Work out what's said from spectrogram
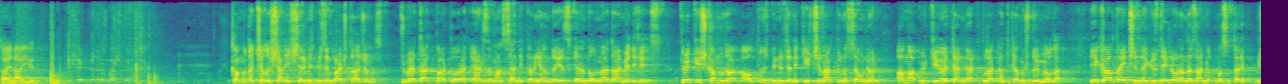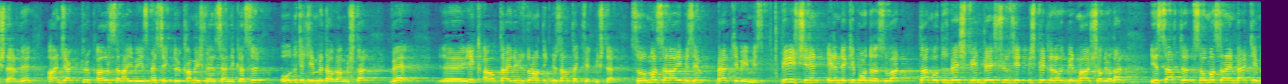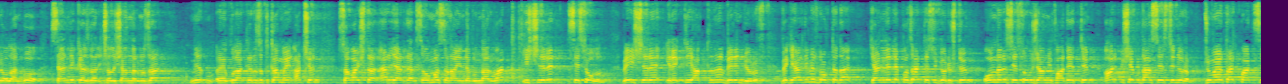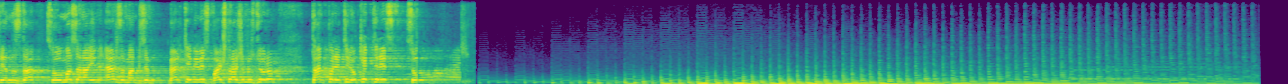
Sayın Ayyün. Kamuda çalışan işçilerimiz bizim baş tacımız. Cumhuriyet Halk Parti olarak her zaman sendikaların yanındayız, yanında olmaya devam edeceğiz. Türk İş Kamu'da 600 bin üzerindeki işçinin hakkını savunuyor ama ülke yönetenler kulaklarını tıkamış duymuyorlar. İlk 6 ay içinde %50 oranında zam yapılmasını talep etmişlerdi. Ancak Türk Ağır Sanayi ve Hizmet Sektörü Kamu İşveren Sendikası oldukça cimri davranmışlar ve e, ilk 6 ayda %16'lık bir zam teklif etmişler. Savunma sanayi bizim bel kemiğimiz. Bir işçinin elimdeki bordrosu var. Tam 35.571 liralık bir maaş alıyorlar. İnsaftır. Savunma sanayinin bel kemiği olan bu sendika çalışanlarımıza e, kulaklarınızı tıkamayın açın. Savaşta her yerde savunma sanayinde bunlar var. İşçilerin sesi olun ve işçilere gerektiği hakkını verin diyoruz. Ve geldiğimiz noktada kendileriyle pazartesi görüştüm. Onların sesi olacağımı ifade ettim. Arif bir şey buradan sesleniyorum. Cumhuriyet Halk Partisi yanınızda savunma sanayinin her zaman bizim bel kemiğimiz, baş tacımız diyorum. Tank paleti yok ettiniz. So-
